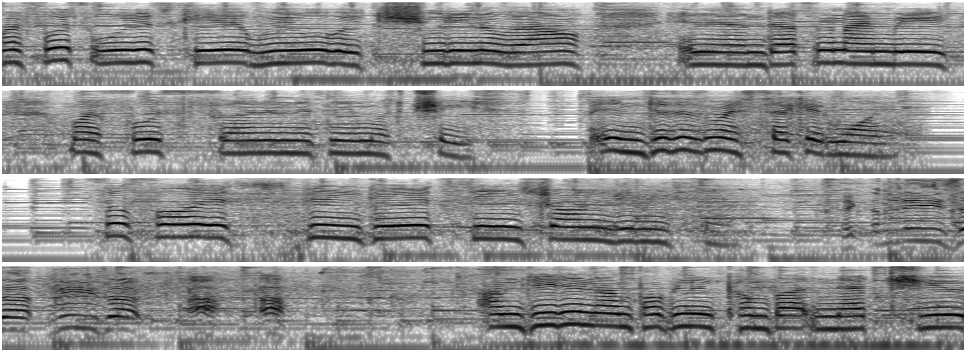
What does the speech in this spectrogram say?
My first Warriors camp, we were like shooting around, and that's when I made my first friend, and his name was Chase. And this is my second one. So far, it's been good seeing Shaun Livingston. Pick them knees up, knees up. Ah, ah. I'm Jaden, I'm probably gonna come back next year,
